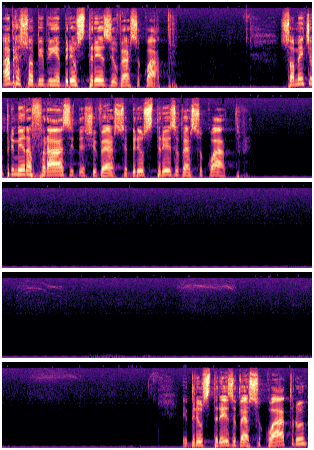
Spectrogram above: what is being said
Abre a sua Bíblia em Hebreus 13, o verso 4. Somente a primeira frase deste verso, Hebreus 13, o verso 4. Hebreus 13, verso 4,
